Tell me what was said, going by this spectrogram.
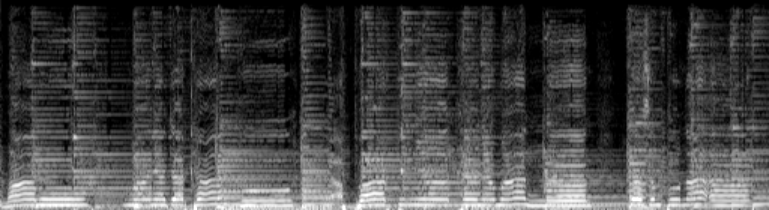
bersamamu menyadarkanku. Apa artinya kenyamanan kesempurnaan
